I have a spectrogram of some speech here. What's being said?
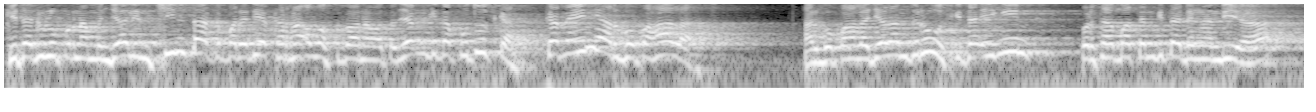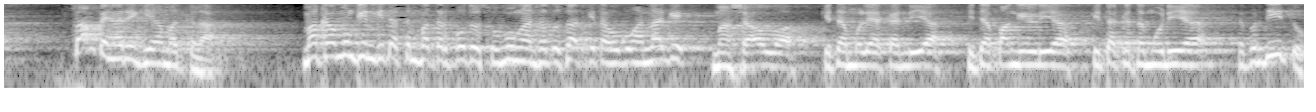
Kita dulu pernah menjalin cinta kepada dia karena Allah Subhanahu wa taala. Jangan kita putuskan karena ini argo pahala. Argo pahala jalan terus. Kita ingin persahabatan kita dengan dia sampai hari kiamat kelak. Maka mungkin kita sempat terputus hubungan satu saat kita hubungan lagi, masya Allah kita muliakan dia, kita panggil dia, kita ketemu dia, seperti itu.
